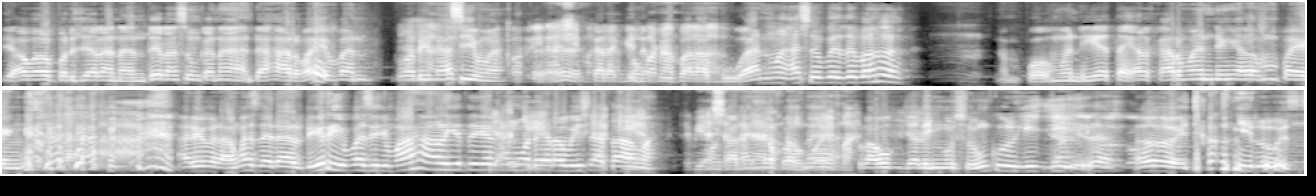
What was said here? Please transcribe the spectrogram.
di awal perjalanan teh langsung kena dahar wae pan koordinasi mah. koordinasi Eh, mah. karena palabuhan mah asup itu bang heuh. nempok mun iya TL Karman jeung El Empeng ari urang mah sadar diri pasti mahal itu ya Yakin, ke daerah wisata mah. Terbiasa makanya nyokotnya mah. lauk jaling ngusungkul hiji oh jang ngilus.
